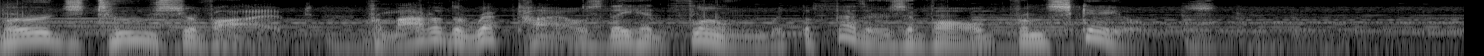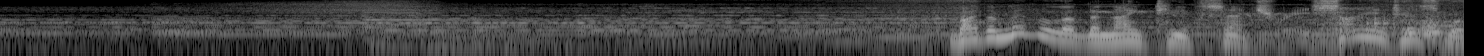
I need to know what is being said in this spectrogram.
Birds too survived. From out of the reptiles they had flown with the feathers evolved from scales. By the middle of the 19th century, scientists were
